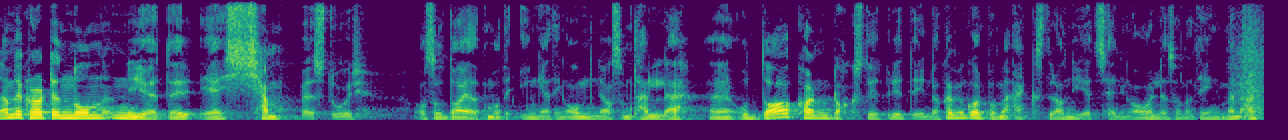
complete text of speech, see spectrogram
Nei, men det er klart at Noen nyheter er kjempestore. Altså, da er det på en måte ingenting annet som teller. Eh, og da kan Dagsnytt bryte inn. Da kan vi gå på med ekstra nyhetssendinger og alle sånne ting. Men jeg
